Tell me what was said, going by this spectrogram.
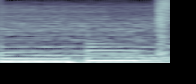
Bye.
